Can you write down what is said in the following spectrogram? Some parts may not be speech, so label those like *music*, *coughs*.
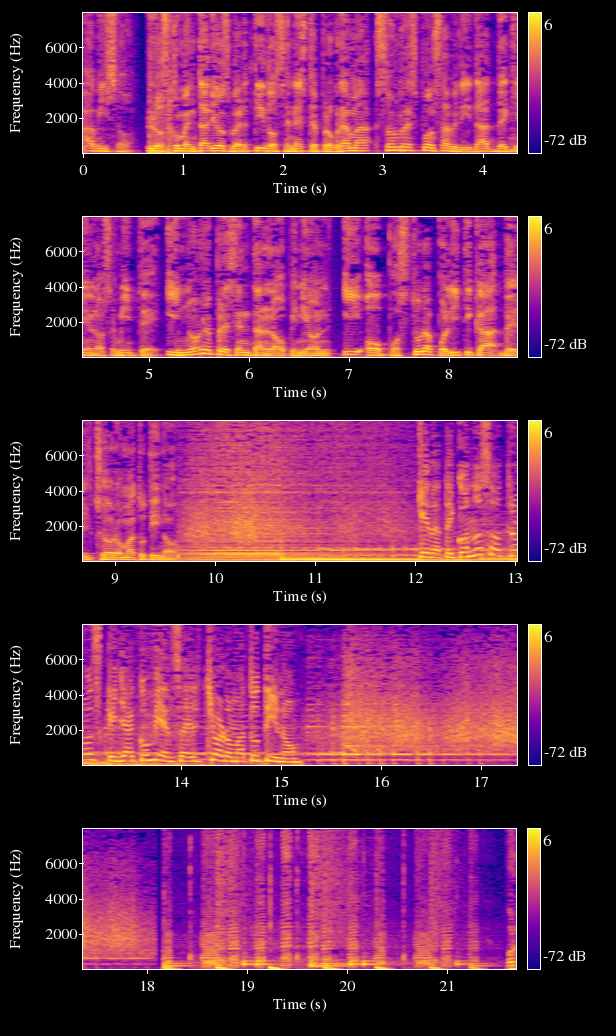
Aviso. Los comentarios vertidos en este programa son responsabilidad de quien los emite y no representan la opinión y o postura política del choro matutino. Quédate con nosotros que ya comienza el choro matutino.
